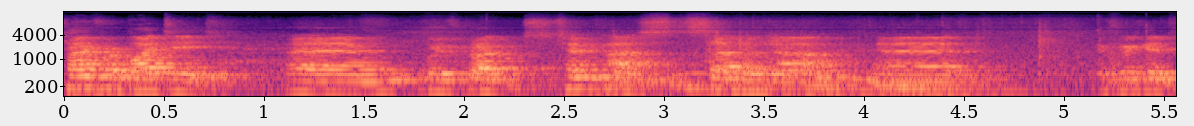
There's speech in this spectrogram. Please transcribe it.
Time for a bite to eat. Um, we've got 10 past 7 now. Uh, if we could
